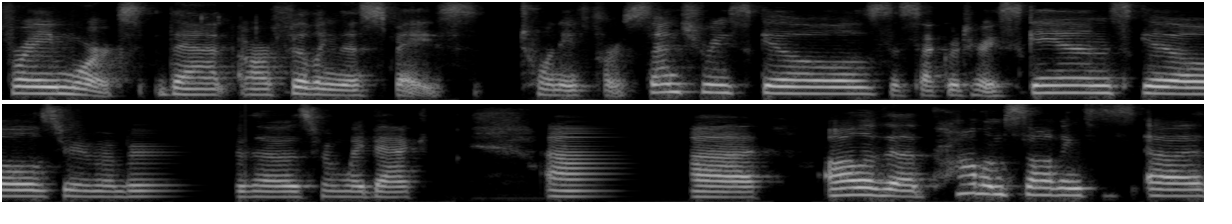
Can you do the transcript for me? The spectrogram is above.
frameworks that are filling this space 21st century skills, the Secretary Scan skills, you remember those from way back. All of the problem solving uh,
